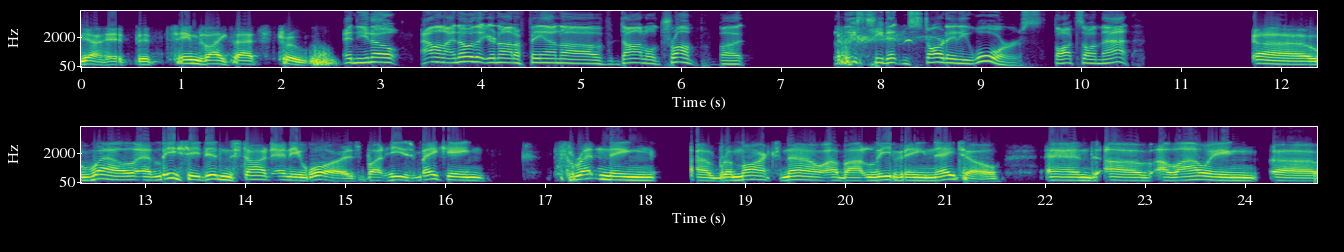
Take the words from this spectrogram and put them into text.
Yeah, it, it seems like that's true. And you know, Alan, I know that you're not a fan of Donald Trump, but at least he didn't start any wars. Thoughts on that? Uh, well, at least he didn't start any wars, but he's making threatening uh, remarks now about leaving NATO and of allowing uh,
